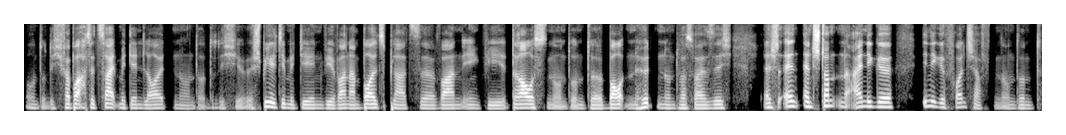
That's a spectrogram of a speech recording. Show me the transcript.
und, und ich verbrachte Zeit mit den Leuten und, und ich äh, spielte mit denen. Wir waren am Bolzplatz, äh, waren irgendwie draußen und, und äh, bauten Hütten und was weiß ich. Es entstanden einige innige Freundschaften und, und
